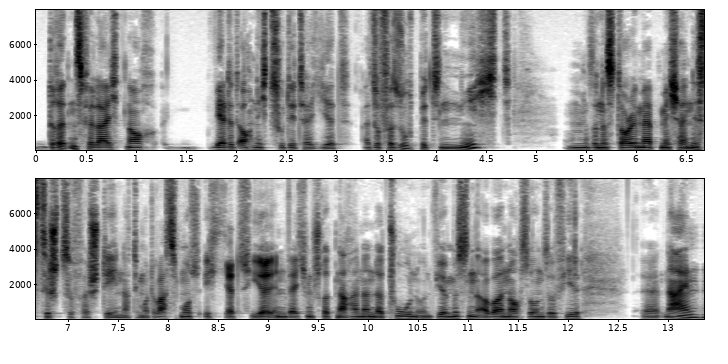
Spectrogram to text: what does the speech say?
Drittens vielleicht noch, werdet auch nicht zu detailliert. Also versucht bitte nicht, hm, so eine Storymap mechanistisch zu verstehen, nach dem Motto, was muss ich jetzt hier in welchem Schritt nacheinander tun und wir müssen aber noch so und so viel. Äh, nein,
